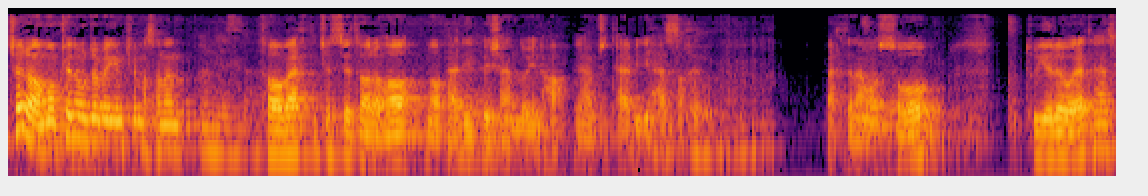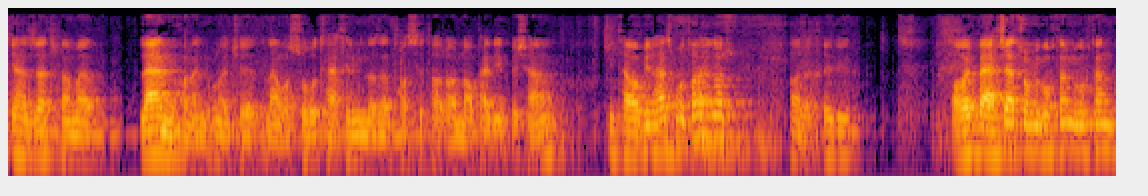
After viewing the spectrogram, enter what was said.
چرا؟ ممکنه اونجا بگیم که مثلا تا وقتی که ستاره ها ناپدید بشند و اینها. یه همچین تعبیری هست آخه. وقت نماز صبح. توی یه روایتی هست که حضرت فرمد لعن می‌کنن. اونا که نماز صبح رو تأخیر میندازن تا ستاره ها ناپدید بشن. این تعابیر هست انگار آره خیلی. آقای بهجت رو می‌گفتن می‌گفتن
